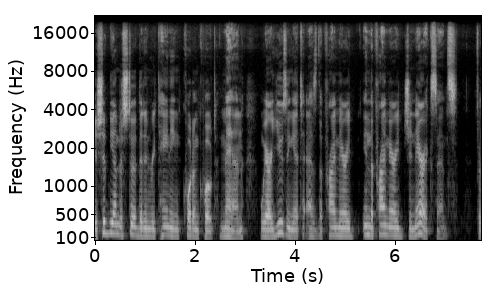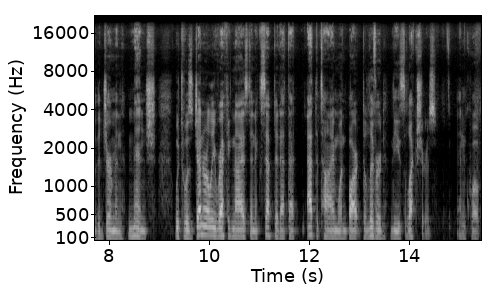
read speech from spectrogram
It should be understood that in retaining quote unquote man, we are using it as the primary in the primary generic sense for the German Mensch, which was generally recognized and accepted at that at the time when Barth delivered these lectures. End quote.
